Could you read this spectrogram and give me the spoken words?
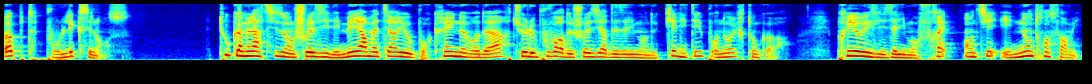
Opte pour l'excellence. Tout comme l'artisan choisit les meilleurs matériaux pour créer une œuvre d'art, tu as le pouvoir de choisir des aliments de qualité pour nourrir ton corps. Priorise les aliments frais, entiers et non transformés.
